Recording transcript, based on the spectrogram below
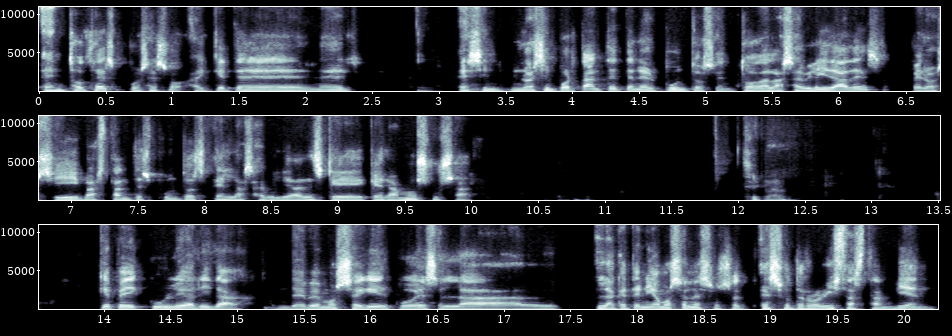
Entonces, pues eso, hay que tener, es no es importante tener puntos en todas las habilidades, pero sí bastantes puntos en las habilidades que queramos usar. Sí, claro. ¿Qué peculiaridad debemos seguir? Pues la, la que teníamos en esos exoterroristas también.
